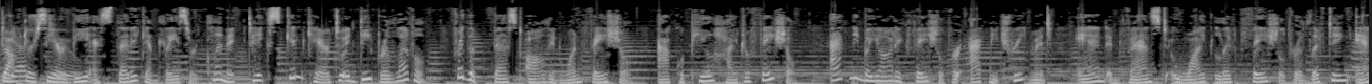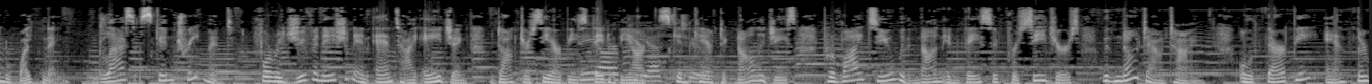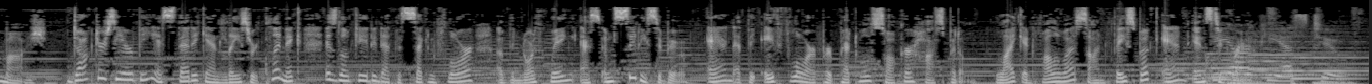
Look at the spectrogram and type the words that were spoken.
Dr. 2. CRB Aesthetic and Laser Clinic takes skincare to a deeper level for the best all-in-one facial, Aquapeel Hydrofacial, Acne Biotic Facial for acne treatment, and Advanced White Lift Facial for lifting and whitening. Glass Skin Treatment for rejuvenation and anti-aging. Dr. CRB state-of-the-art DRPS2. skincare technologies provides you with non-invasive procedures with no downtime, Ultherapy and thermage. Dr. CRB Aesthetic and Laser Clinic is located at the second floor of the North Wing SM City Cebu and at the eighth floor Perpetual Succour Hospital. Like and follow us on Facebook and Instagram. DRPS 2.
